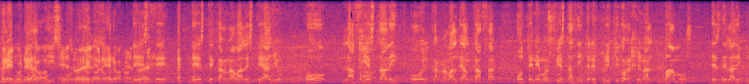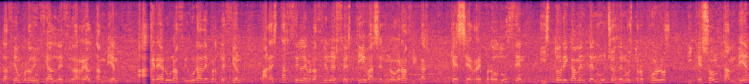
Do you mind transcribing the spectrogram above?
pregonero, grandísimo de, este, de este carnaval este año. O la fiesta de, o el carnaval de Alcázar o tenemos fiestas de interés turístico regional. Vamos desde la Diputación Provincial de Ciudad Real también a crear una figura de protección para estas celebraciones festivas, etnográficas, que se reproducen históricamente en muchos de nuestros pueblos y que son también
